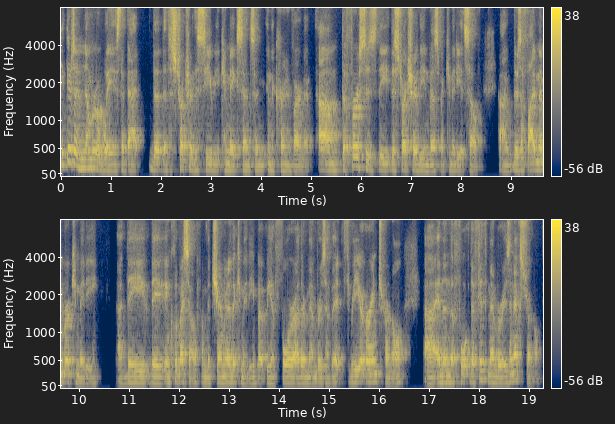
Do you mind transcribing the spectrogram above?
I think there's a number of ways that that the, that the structure of the C-REIT can make sense in, in the current environment. Um, the first is the the structure of the investment committee itself. Uh, there's a five member committee. Uh, they they include myself. I'm the chairman of the committee, but we have four other members of it. Three are internal, uh, and then the four, the fifth member is an external.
